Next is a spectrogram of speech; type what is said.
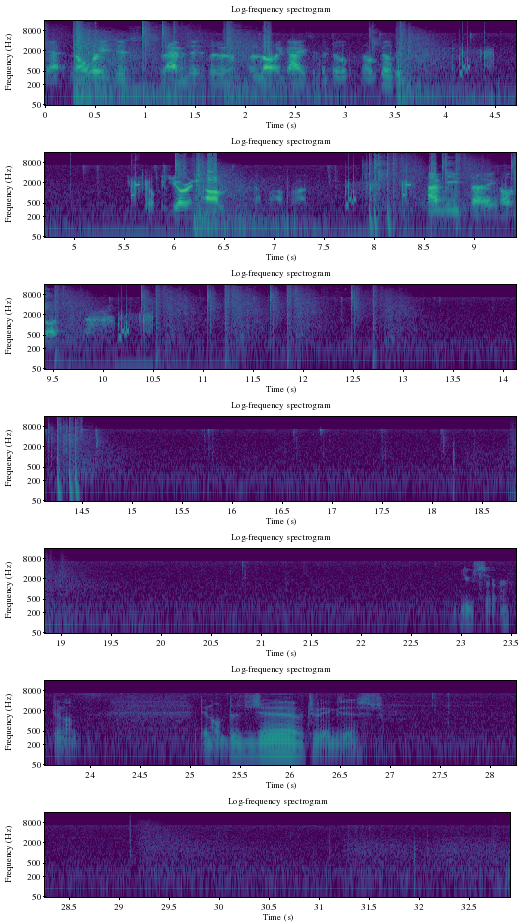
Yeah, Norway just slammed into a lot of guys in the build, no building. Copy, you're in Albul. right? I'm restarting, hold on. you, sir, do not do not deserve to exist.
